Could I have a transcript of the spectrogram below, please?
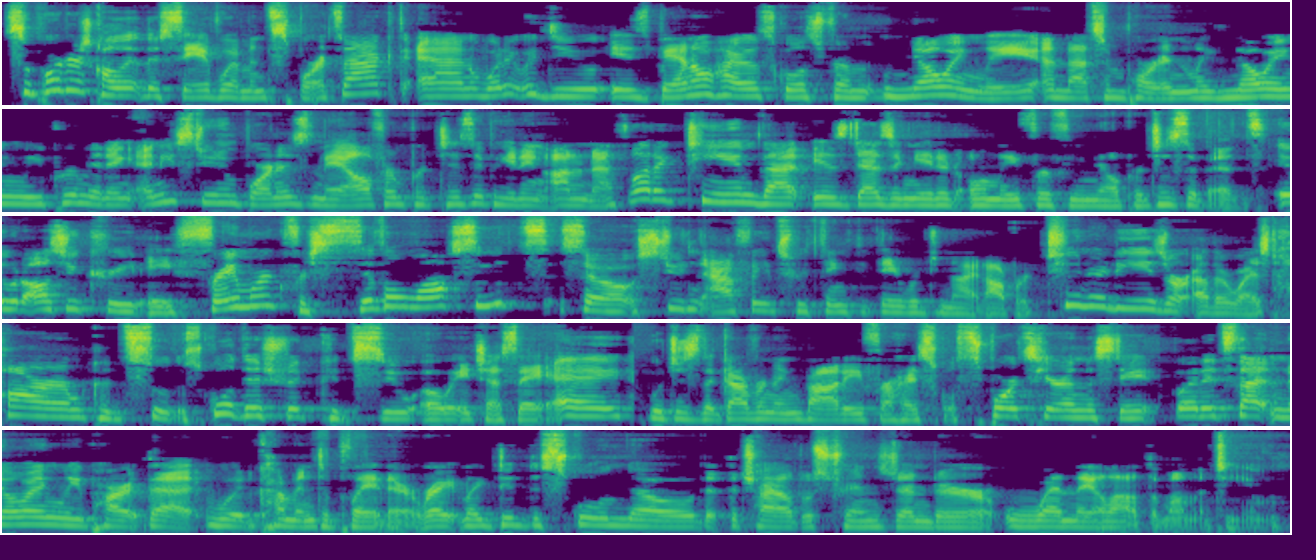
Supporters call it the Save Women's Sports Act. And what it would do is ban Ohio schools from knowingly, and that's important, like knowingly permitting any student born as male from participating on an athletic team that is designated only for female participants. It would also create a framework for civil lawsuits. So student athletes who think that they were denied opportunities or otherwise harmed could sue the school district, could sue OHSAA, which is the governing body for high school sports here in the state. But it's that knowingly part that would come into play there, right? Like, did the school know that the child was transgender when they allowed them on the team.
